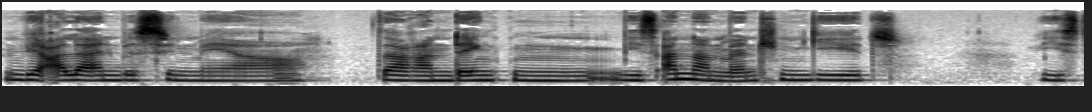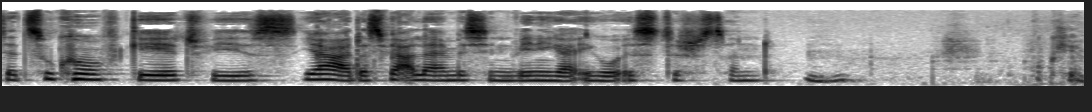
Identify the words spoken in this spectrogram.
Wenn wir alle ein bisschen mehr daran denken, wie es anderen Menschen geht, wie es der Zukunft geht, wie es, ja, dass wir alle ein bisschen weniger egoistisch sind. Mhm. Okay,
